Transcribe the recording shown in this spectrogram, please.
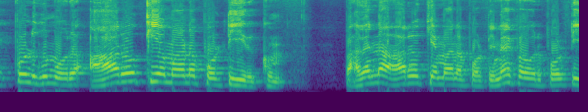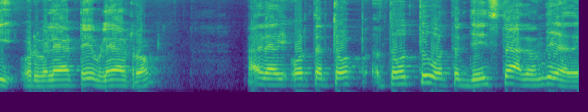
எப்பொழுதும் ஒரு ஆரோக்கியமான போட்டி இருக்கும். இப்போ அதென்ன ஆரோக்கியமான போட்டினா இப்போ ஒரு போட்டி ஒரு விளையாட்டே விளையாடுறோம். அதில் ஒருத்தர் தோப் தோற்று ஒருத்தர் ஜெயிச்சிட்டா அதை வந்து அது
